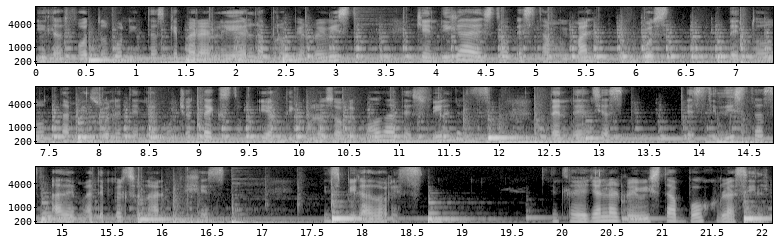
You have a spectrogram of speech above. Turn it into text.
y las fotos bonitas que para leer la propia revista. Quien diga esto está muy mal, pues de todo también suele tener mucho texto y artículos sobre moda, desfiles, tendencias, estilistas, además de personajes inspiradores entre ellas la revista Vogue Brasil.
